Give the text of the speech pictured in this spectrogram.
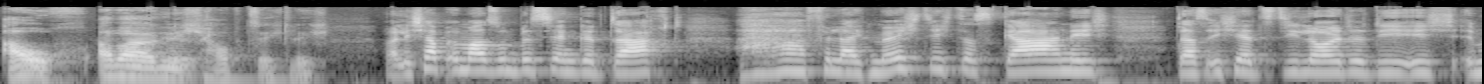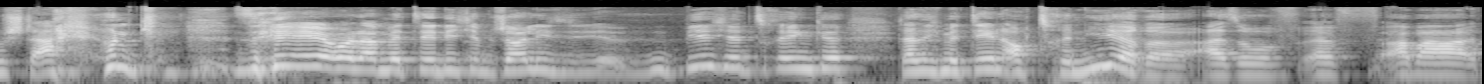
Auch, aber Okay. nicht hauptsächlich. Weil ich habe immer so ein bisschen gedacht, ah, vielleicht möchte ich das gar nicht, dass ich jetzt die Leute, die ich im Stadion sehe oder mit denen ich im Jolly ein Bierchen trinke, dass ich mit denen auch trainiere. Also, äh, aber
